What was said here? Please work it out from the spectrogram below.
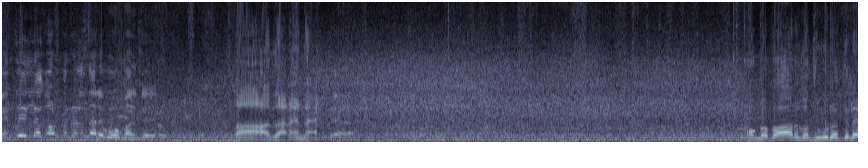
எந்த எல்லா கம்பெனிலும் தானே போவோம் அந்த ஆ அதுதானே என்ன உங்க பாருங்க தூரத்தில்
